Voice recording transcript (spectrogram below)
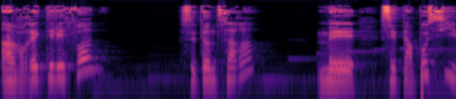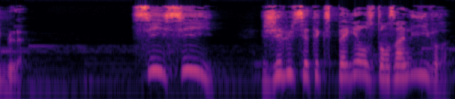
Un vrai téléphone? s'étonne Sarah. Mais c'est impossible. Si, si, j'ai lu cette expérience dans un livre.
